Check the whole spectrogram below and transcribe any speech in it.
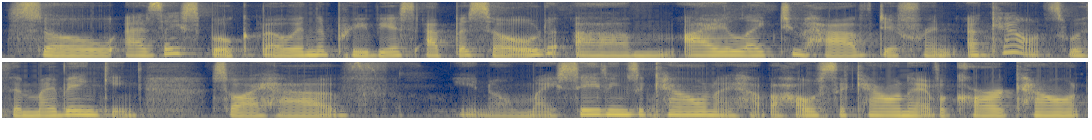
So as i spoke about in the previous episode um, i like to have different accounts within my banking. So i have you know my savings account i have a house account i have a car account.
